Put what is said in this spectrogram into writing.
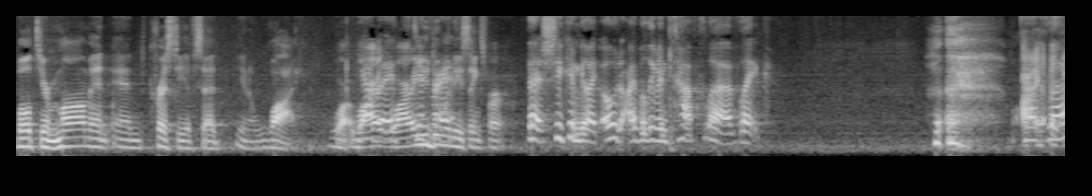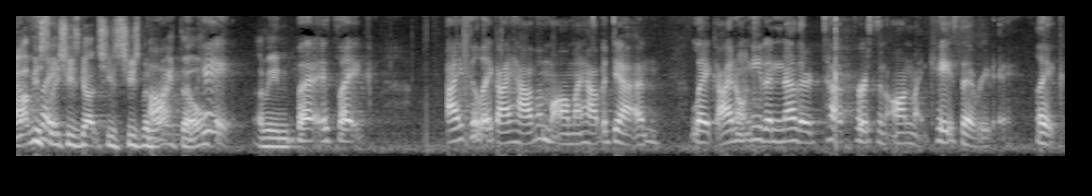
Both your mom and, and Christy have said, you know, why? Why, but why, why are you doing these things for her? That she can be like, oh, I believe in tough love. Like, I, love, obviously, like- she's got she's she's been Uh, right though. okay. I mean, but it's like, I feel like I have a mom, I have a dad. Like, I don't need another tough person on my case every day. Like,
